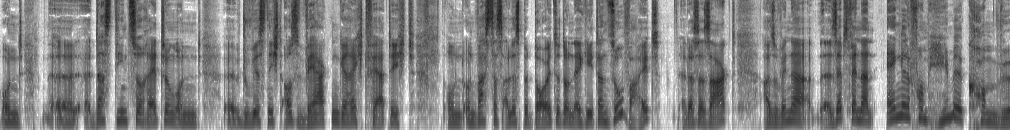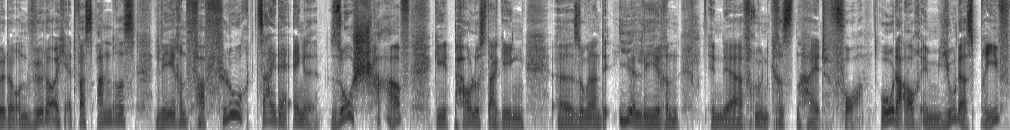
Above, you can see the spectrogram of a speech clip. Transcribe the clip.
und äh, das dient zur Rettung und äh, du wirst nicht aus Werken gerechtfertigt und, und was das alles bedeutet. Und er geht dann so weit, dass er sagt, also wenn er, selbst wenn ein Engel vom Himmel kommen würde und würde euch etwas anderes lehren, verflucht sei der Engel. So scharf geht Paulus dagegen äh, sogenannte Irrlehren in der frühen Christenheit vor. Oder auch im Judasbrief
